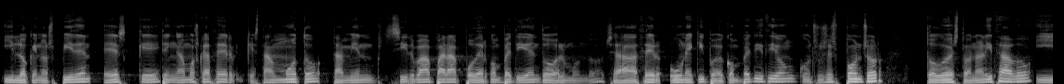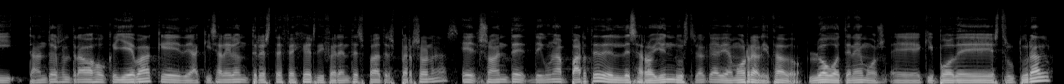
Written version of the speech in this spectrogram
y lo que nos piden es que tengamos que hacer que esta moto también sirva para poder competir en todo el mundo. O sea, hacer un equipo de competición con sus sponsors todo esto analizado y tanto es el trabajo que lleva que de aquí salieron tres TFGs diferentes para tres personas eh, solamente de una parte del desarrollo industrial que habíamos realizado. Luego tenemos eh, equipo de estructural,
